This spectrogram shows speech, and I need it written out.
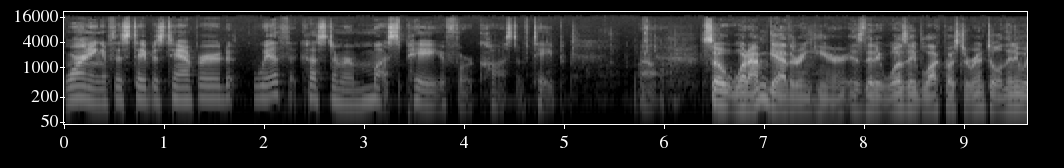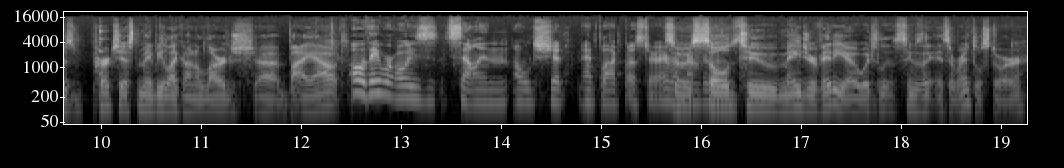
warning: if this tape is tampered with, customer must pay for cost of tape. Wow. So what I'm gathering here is that it was a blockbuster rental, and then it was purchased maybe like on a large uh, buyout. Oh, they were always selling old shit at Blockbuster. I remember so it was sold those. to Major Video, which seems like it's a rental store,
